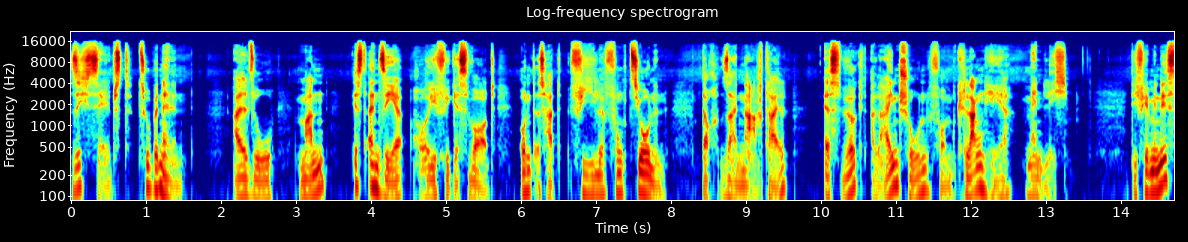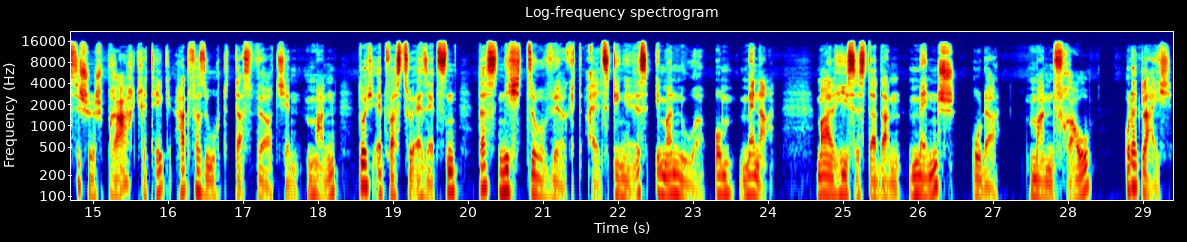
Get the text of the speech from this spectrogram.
sich selbst zu benennen. Also Mann ist ein sehr häufiges Wort und es hat viele Funktionen. Doch sein Nachteil, es wirkt allein schon vom Klang her männlich. Die feministische Sprachkritik hat versucht, das Wörtchen Mann durch etwas zu ersetzen, das nicht so wirkt, als ginge es immer nur um Männer. Mal hieß es da dann Mensch oder Mann-Frau oder gleich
